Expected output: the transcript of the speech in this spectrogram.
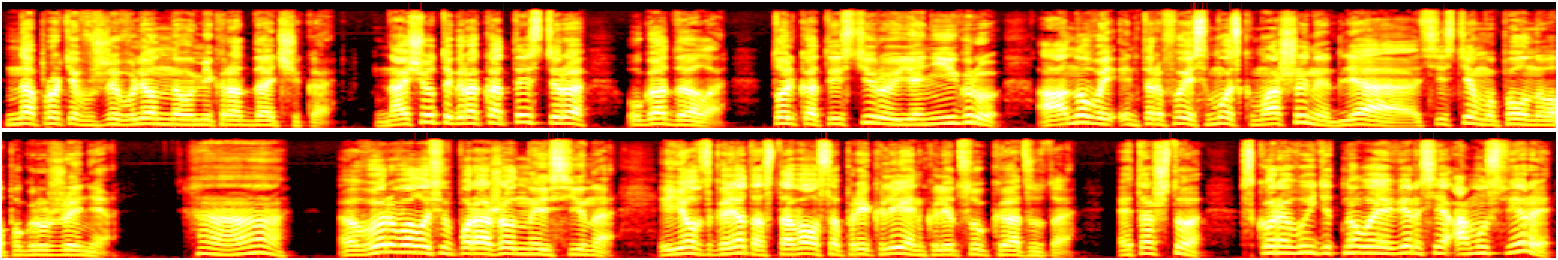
напротив вживленного микродатчика. Насчет игрока-тестера угадала. Только тестирую я не игру, а новый интерфейс мозг машины для системы полного погружения. А, -а, -а. вырвалась у пораженной Сина. Ее взгляд оставался приклеен к лицу Кадзута. Это что, скоро выйдет новая версия Амусферы?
